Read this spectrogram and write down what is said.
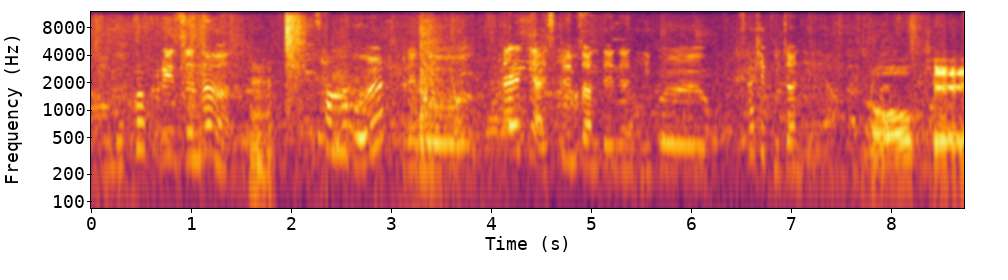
어, 모카 프리즈는 음. 3불, 그리고 딸기 아이스크림 썬데는 2불 49전이에요. 오케이.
